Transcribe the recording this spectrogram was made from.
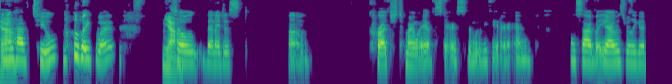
and Yeah. you have two? like what?" Yeah. So then I just um crutched my way upstairs to the movie theater and I saw it, but yeah, it was really good.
